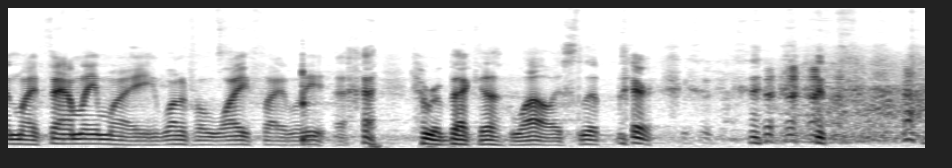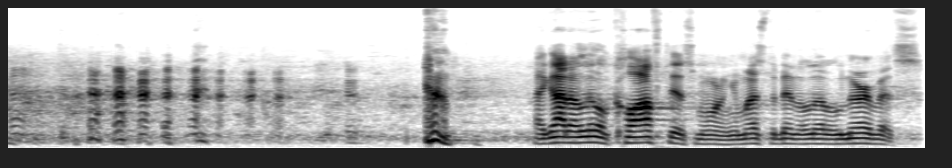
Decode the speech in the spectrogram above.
and my family, my wonderful wife, Eileen, Rebecca. Wow, I slipped there. I got a little cough this morning. I must have been a little nervous.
